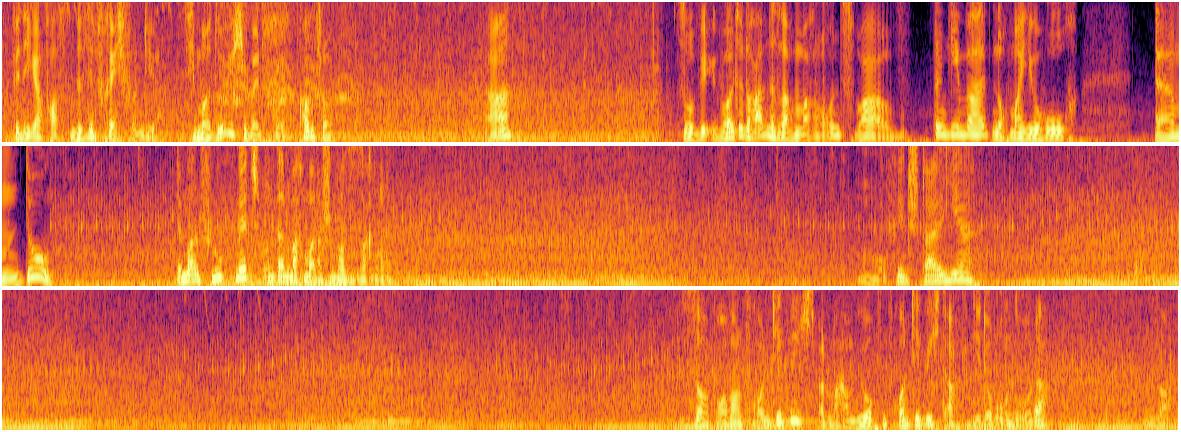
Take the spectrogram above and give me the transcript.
Finde ich ja fast ein bisschen frech von dir. Zieh mal durch, mein Freund. Komm schon. Ja. So, ich wollte doch andere Sachen machen. Und zwar, dann gehen wir halt nochmal hier hoch. Ähm, du. Nimm mal einen Flug mit und dann machen wir da schon mal so Sachen. Auf den Stall hier. So, brauchen wir ein Frontgewicht? Warte mal, haben wir überhaupt ein Frontgewicht? Ach, die doch ohne, oder? So.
